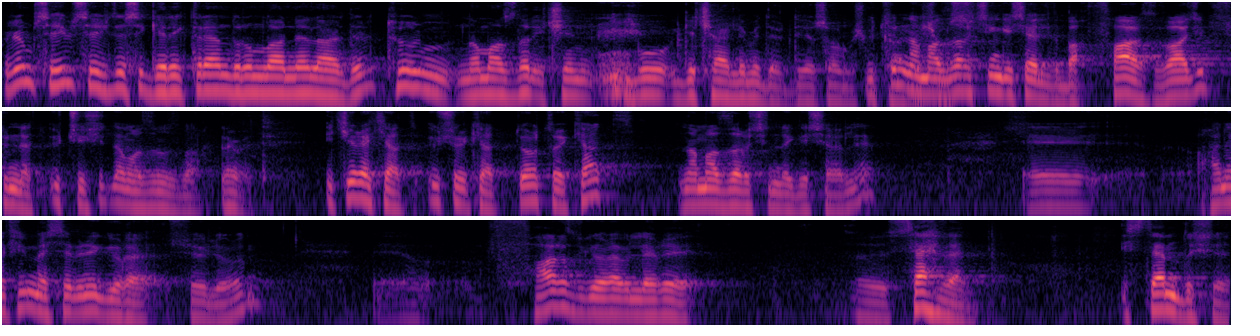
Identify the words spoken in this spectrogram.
Hocam sehiv secdesi gerektiren durumlar nelerdir? Tüm namazlar için bu geçerli midir diye sormuş Bütün namazlar için geçerlidir. Bak farz, vacip, sünnet. Üç çeşit namazımız var. Evet. İki rekat, üç rekat, dört rekat namazlar için de geçerli. Ee, Hanefi mezhebine göre söylüyorum. Ee, farz görevleri e, sehven, istem dışı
